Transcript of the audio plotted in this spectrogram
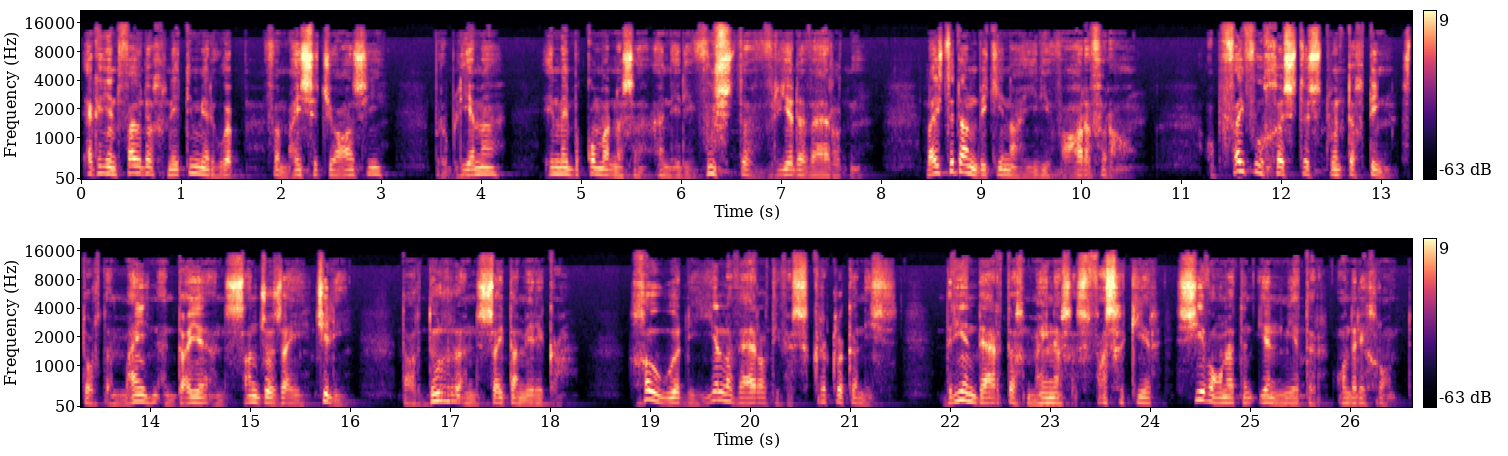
ek het eenvoudig net nie meer hoop vir my situasie, probleme en my bekommernisse in hierdie woeste, wrede wêreld nie. Luister dan bietjie na hierdie ware verhaal. Op 5 Augustus 2010 stort 'n myn in duie in San Jose, Chili, daar deur in Suid-Amerika. Gou hoor die hele wêreld die verskriklike nuus. 33 myners is vasgekeer 701 meter onder die grond.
